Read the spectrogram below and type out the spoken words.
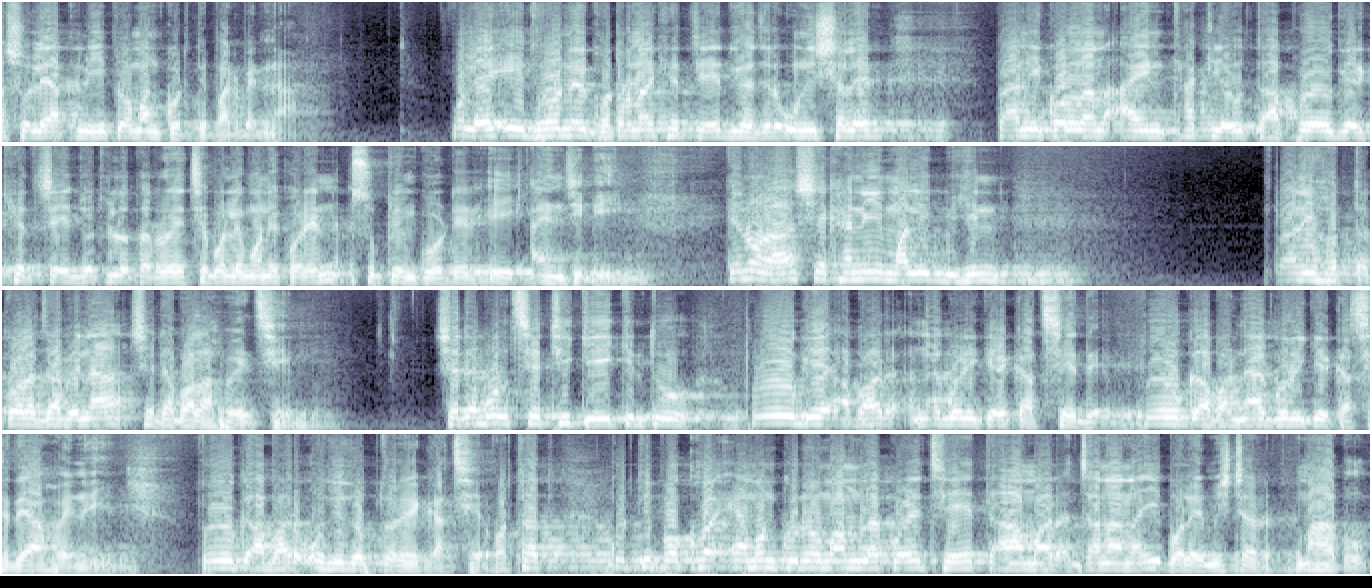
আসলে আপনি প্রমাণ করতে পারবেন না। ফলে এই ধরনের ঘটনার ক্ষেত্রে দুই হাজার উনিশ সালের প্রাণী কল্যাণ আইন থাকলেও তা প্রয়োগের ক্ষেত্রে জটিলতা রয়েছে বলে মনে করেন সুপ্রিম কোর্টের এই আইনজীবী। কেননা সেখানে মালিকবিহীন প্রাণী হত্যা করা যাবে না, সেটা বলা হয়েছে। সেটা বলছে ঠিকই, কিন্তু প্রয়োগে আবার নাগরিকের কাছে প্রয়োগ আবার নাগরিকের কাছে দেওয়া হয় নাই প্রয়োগ আবার অধিদপ্তরের কাছে। অর্থাৎ কর্তৃপক্ষ এমন কোনো মামলা করেছে তা আমার জানা নাই বলে মিস্টার মাহবুব।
